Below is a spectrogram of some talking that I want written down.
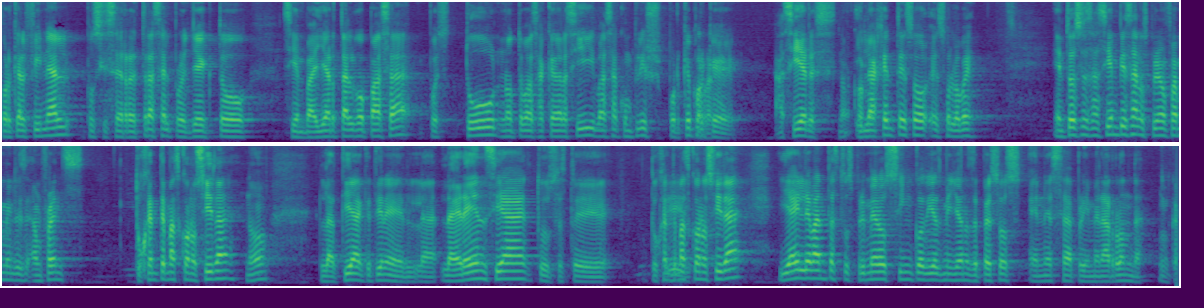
Porque al final, pues si se retrasa el proyecto, si en Vallarta algo pasa, pues tú no te vas a quedar así y vas a cumplir. ¿Por qué? Porque así eres, ¿no? Y la gente eso, eso lo ve. Entonces así empiezan los primeros Families and Friends. Tu gente más conocida, ¿no? La tía que tiene la, la herencia, tus, este, tu gente Sí. más conocida, y ahí levantas tus primeros 5 o 10 millones de pesos en esa primera ronda. Ok.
